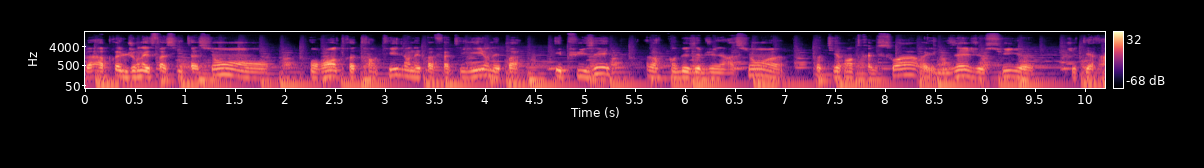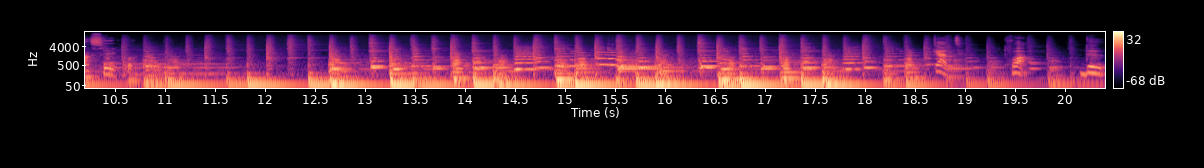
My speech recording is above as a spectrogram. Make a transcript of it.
bah, après une journée de facilitation, on, rentre tranquille, on n'est pas fatigué, on n'est pas épuisé, alors qu'en deuxième génération, euh, quand ils rentraient le soir, ils disaient je suis, euh, j'étais rincé quoi. Quatre, 3, 2,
